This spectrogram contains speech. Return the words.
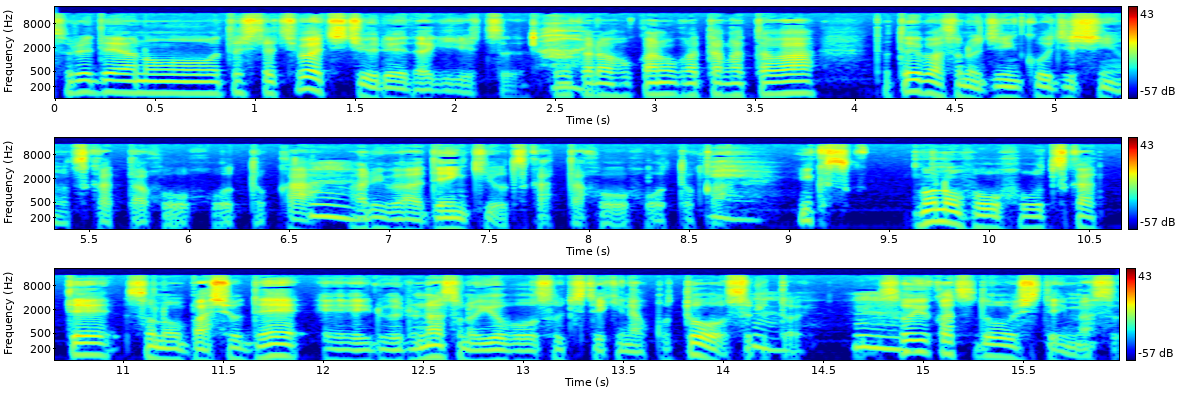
それであの私たちは地中レーダー技術それから他の方々は例えばその人工地震を使った方法とか、うん、あるいは電気を使った方法とか、いくつもの方法を使ってその場所で、えー、いろいろなその予防措置的なことをするという、そういう活動をしています。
